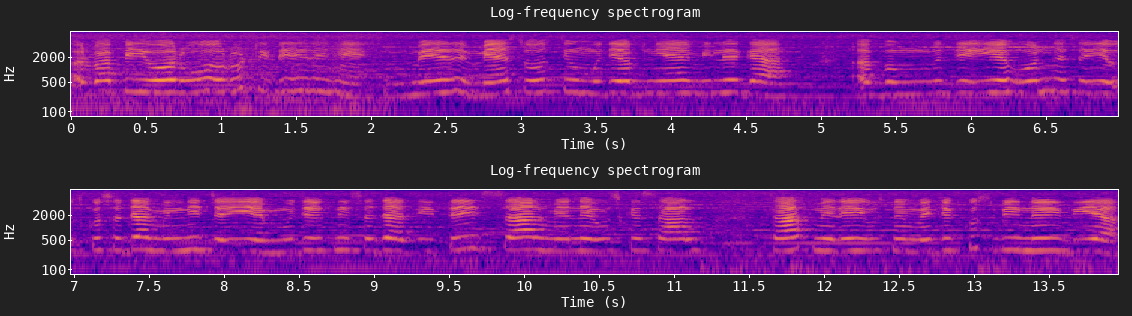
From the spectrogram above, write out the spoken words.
और भाभी और वो रोटी दे रहे हैं। मेरे, मैं सोचती हूँ मुझे अब न्याय मिलेगा। अब मुझे ये बोलना चाहिए, उसको सजा मिलनी चाहिए। मुझे इतनी सजा दी। तेईस साल मैंने उसके साथ साथ में रही उसने मुझे कुछ भी नहीं दिया।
